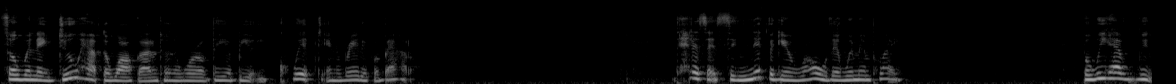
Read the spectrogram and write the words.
so when they do have to walk out into the world, they'll be equipped and ready for battle. That is a significant role that women play. But we have we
